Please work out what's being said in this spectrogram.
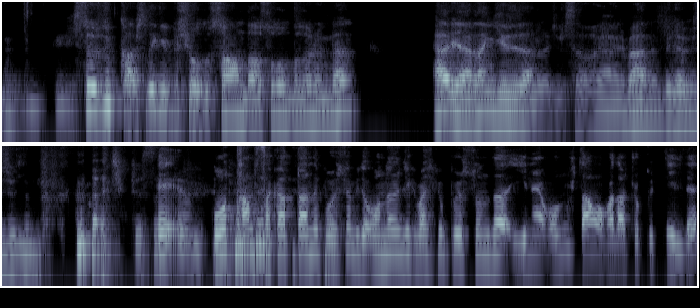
sözlük karşılığı gibi bir şey oldu. Sağından solundan önünden her yerden girdiler Rodgers'a yani. Ben bile üzüldüm açıkçası. E, o tam sakatlandığı pozisyon. Bir de ondan önceki başka bir pozisyonda yine olmuştu ama o kadar çok kötü değildi.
